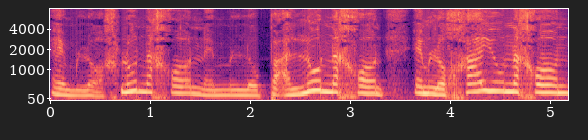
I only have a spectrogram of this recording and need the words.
הם לא אכלו נכון, הם לא פעלו נכון, הם לא חיו נכון,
